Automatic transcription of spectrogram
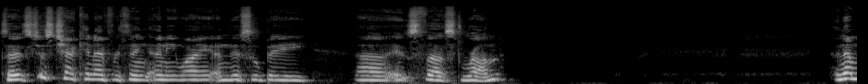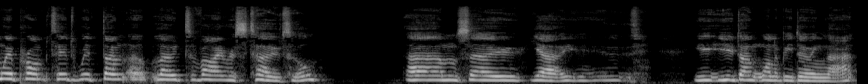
So it's just checking everything anyway, and this will be uh, its first run. And then we're prompted with don't upload to VirusTotal. Um, so, yeah, you, you don't want to be doing that.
